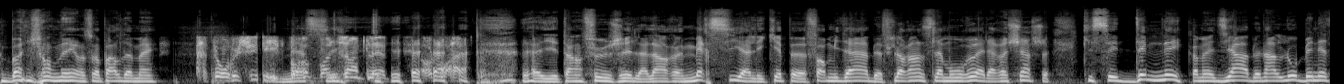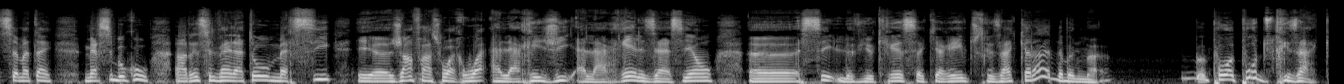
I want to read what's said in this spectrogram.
Bonne journée, on se reparle demain. À toi aussi, Merci. bonne Il est en feu, Gilles. Alors, euh, merci à l'équipe euh, formidable. Florence Lamoureux à la recherche qui s'est démenée comme un diable dans l'eau bénite ce matin. Merci beaucoup. André-Sylvain Latour, merci. Et euh, Jean-François Roy à la régie, à la réalisation. Euh, C'est le vieux Chris qui arrive du Trisac. Quelle heure de bonne humeur? Pour, pour du Trisac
